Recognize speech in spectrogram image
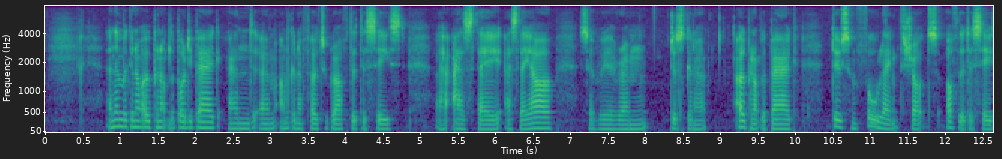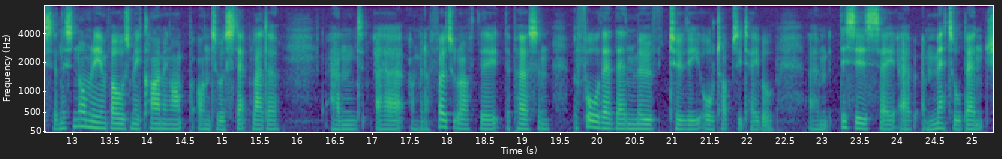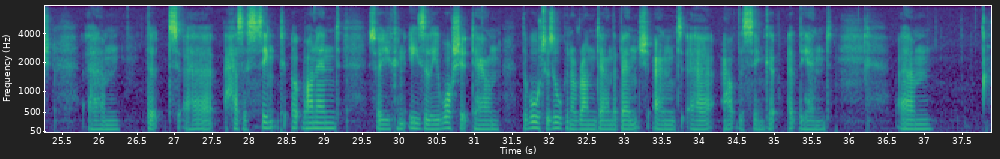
And then we're going to open up the body bag, and um, I'm going to photograph the deceased uh, as they as they are. So we're um, just going to open up the bag, do some full length shots of the deceased, and this normally involves me climbing up onto a step ladder and uh, I'm going to photograph the, the person before they're then moved to the autopsy table. Um, this is, say, a, a metal bench um, that uh, has a sink at one end, so you can easily wash it down. The water's all going to run down the bench and uh, out the sink at, at the end. Um,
